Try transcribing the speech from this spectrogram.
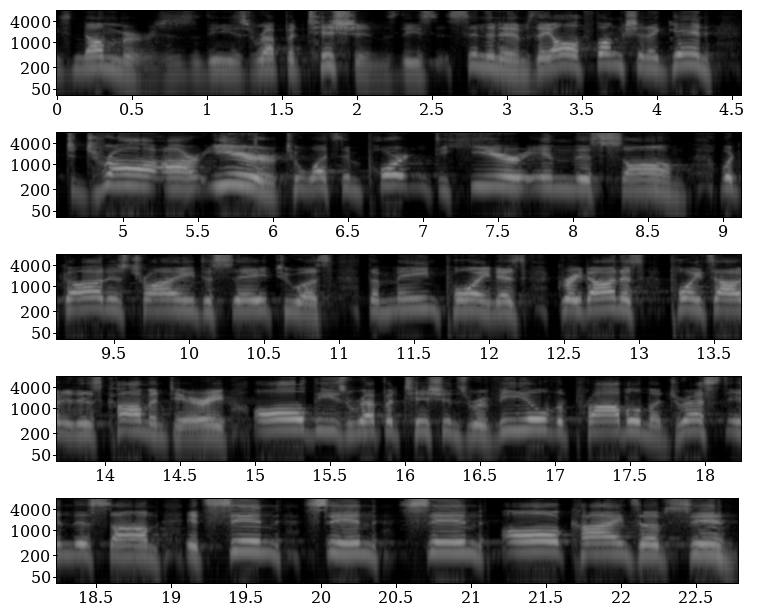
these numbers, these repetitions, these synonyms, they all function again to draw our ear to what's important to hear in this psalm. What God is trying to say to us, the main point, as Greidanus points out in his commentary, all these repetitions reveal the problem addressed in this psalm. It's sin, sin, sin, all kinds of sin.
